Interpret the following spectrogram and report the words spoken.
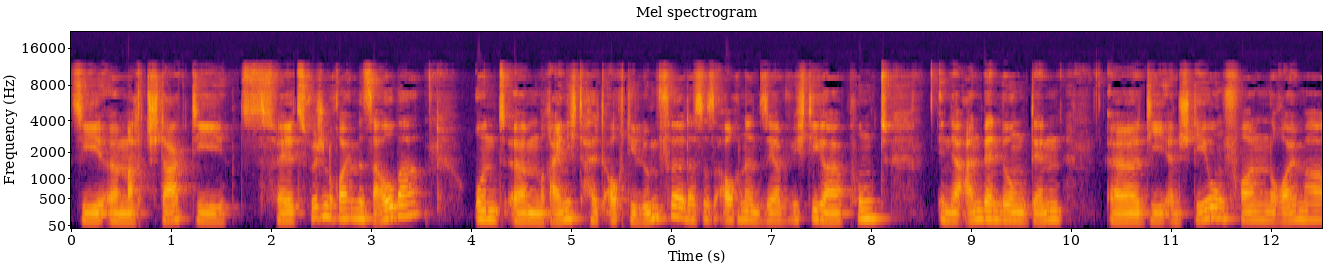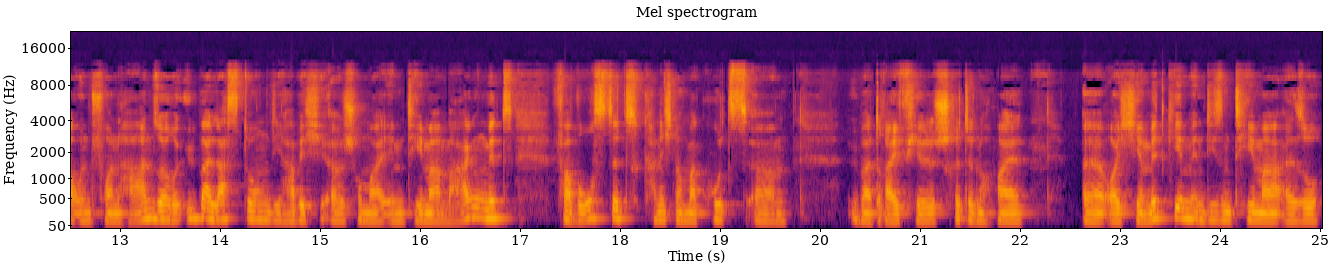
Sie äh, macht stark die Zellzwischenräume sauber und ähm, reinigt halt auch die Lymphe. Das ist auch ein sehr wichtiger Punkt in der Anwendung, denn äh, die Entstehung von Rheuma und von Harnsäureüberlastung, die habe ich äh, schon mal im Thema Magen mit verwurstet. Kann ich noch mal kurz ähm, über drei, vier Schritte noch mal äh, euch hier mitgeben in diesem Thema. Also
